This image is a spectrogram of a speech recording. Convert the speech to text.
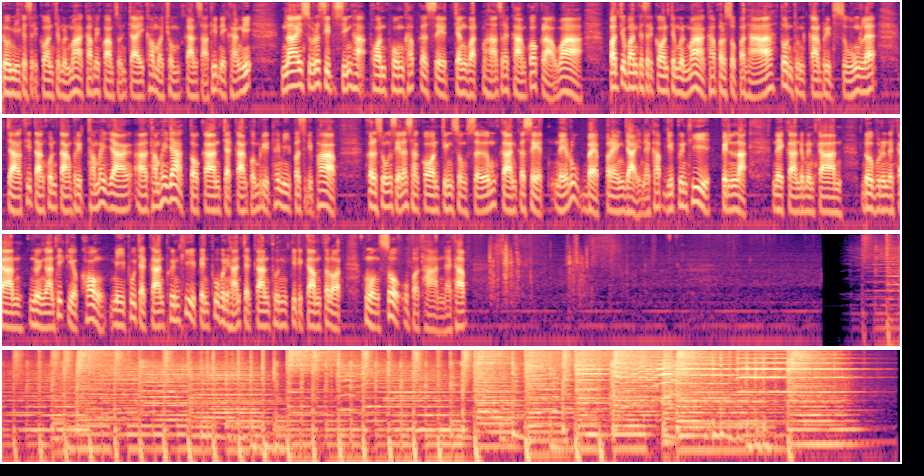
โดยมีเกษตรกรจำนวนมากครับให้ความสนใจเข้ามาชมการสาธิตในครั้งนี้ นายสุรสิทธิ์สิงหพรพงศ์ครับเกษตรจังหวัดมหาสารคามก็กล่าวว่า ปัจจุบันเกษตรกรจำนวนมากครับประสบปัญหาต้นทุนการผลิตสูง และจากที่ต่างคนต่างผลิตทำให้ยางอ่าทำให้ยากต่อการจัดการผลผลิตให้มีประสิทธิภาพ กระทรวงเกษตรและสหกรณ์จึงส่งเสริมการเกษตรในรูปแบบแปลงใหญ่นะครับยึดพื้นที่เป็นหลักในการดำเนินการ โดยบูรณาการหน่วยงานที่เกี่ยวข้อง มีผู้จัดการพื้นที่เป็นผู้บริหารจัดการทุนกิจกรรมตลอดห่วงโซ่อุปทานนะครับ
